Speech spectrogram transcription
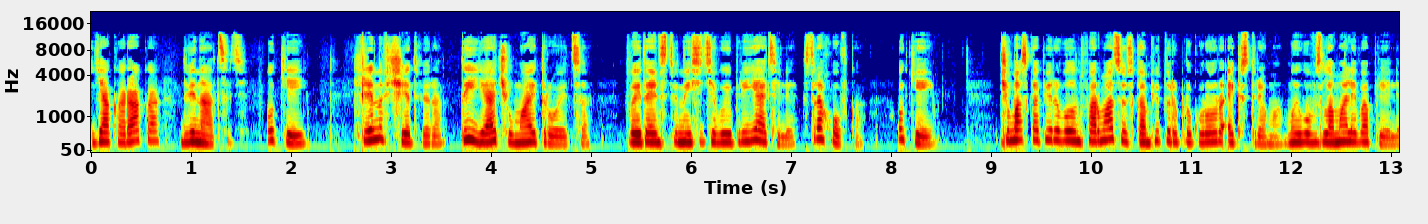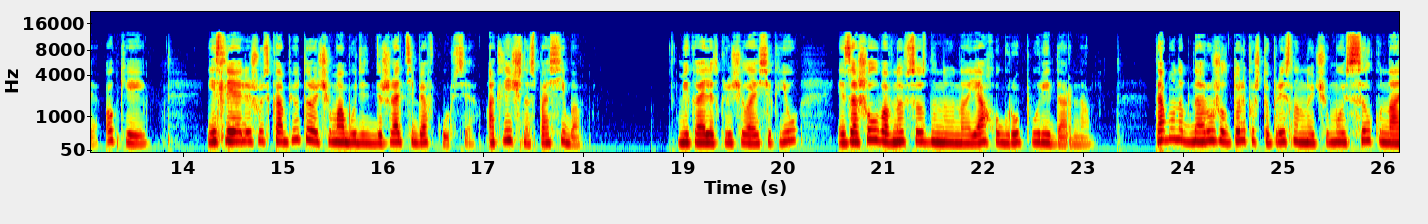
Якарака 12. Окей. Членов четверо. Ты, я, Чума и Троица. Твои таинственные сетевые приятели. Страховка. Окей. Чума скопировал информацию с компьютера прокурора Экстрема. Мы его взломали в апреле. Окей. Если я лишусь компьютера, Чума будет держать тебя в курсе. Отлично, спасибо. Микаэль отключил ICQ и зашел во вновь созданную на Яху группу Ридарна. Там он обнаружил только что присланную Чумой ссылку на,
